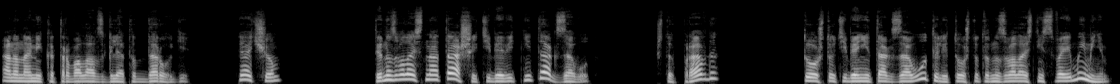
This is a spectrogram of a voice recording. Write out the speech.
Она на миг оторвала взгляд от дороги. «Ты о чем?» «Ты назвалась Наташей, тебя ведь не так зовут». «Что, правда?» «То, что тебя не так зовут, или то, что ты назвалась не своим именем?»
